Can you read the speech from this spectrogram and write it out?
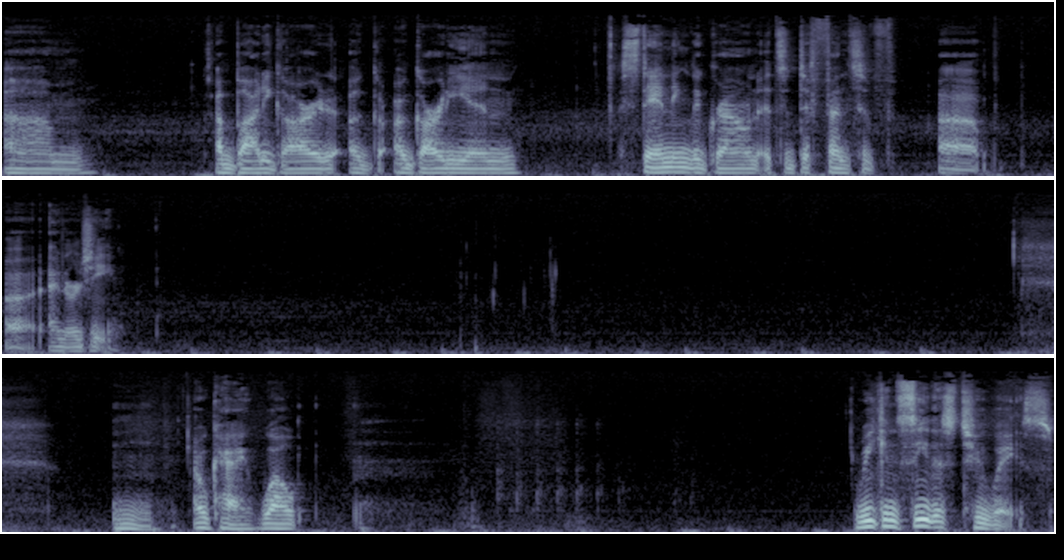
Um, a bodyguard, a, a guardian, standing the ground. It's a defensive uh, uh, energy. Mm, okay, well, we can see this two ways.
